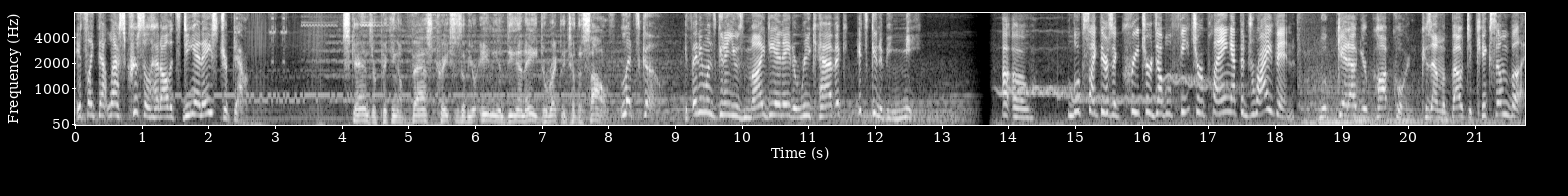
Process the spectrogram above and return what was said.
It's like that last crystal had all its DNA stripped out. Scans are picking up vast traces of your alien DNA directly to the south. Let's go. If anyone's gonna use my DNA to wreak havoc, it's gonna be me. Uh-oh. Looks like there's a creature double feature playing at the drive-in. Well, get out your popcorn, cause I'm about to kick some butt.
